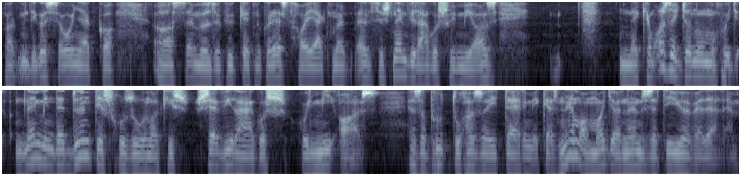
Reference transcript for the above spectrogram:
már mindig összevonják a, a szemöldöküket, mikor ezt hallják, mert ez is nem világos, hogy mi az nekem az a gyanúm, hogy nem minden döntéshozónak is se világos, hogy mi az. Ez a bruttó hazai termék, ez nem a magyar nemzeti jövedelem.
